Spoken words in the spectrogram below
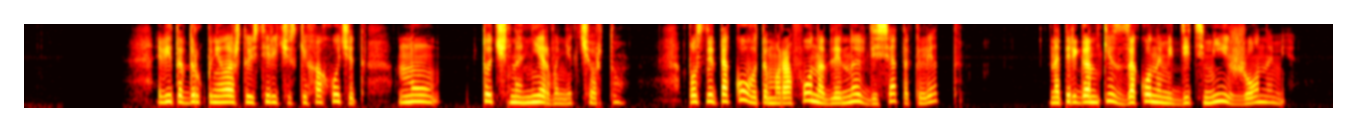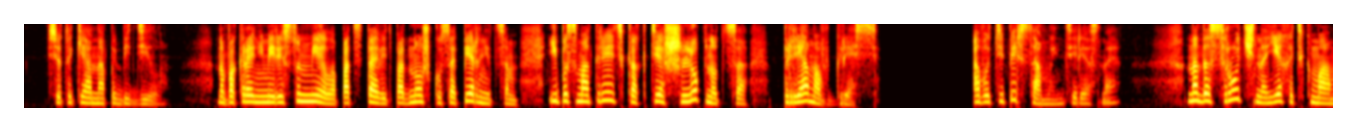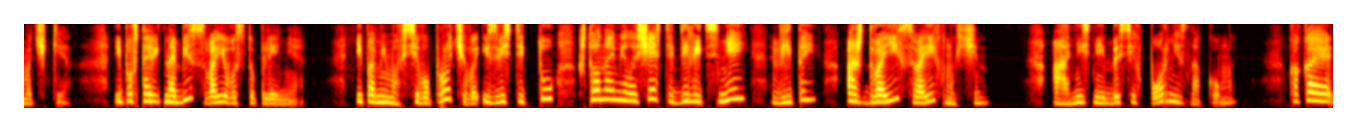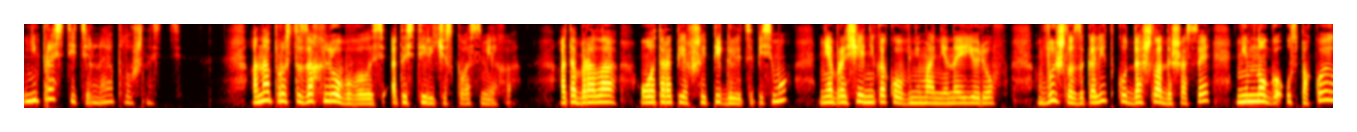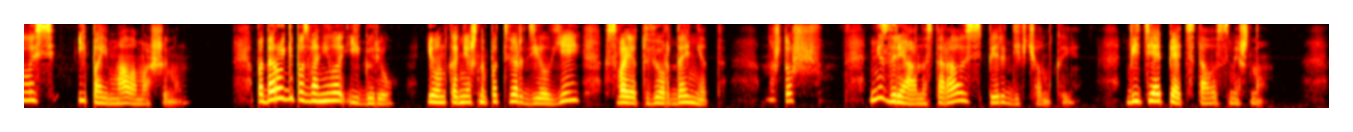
Вита вдруг поняла, что истерически хохочет. Ну, точно нервы не к черту. После такого-то марафона длиной в десяток лет. На перегонки с законными детьми и женами. все таки она победила но, по крайней мере, сумела подставить подножку соперницам и посмотреть, как те шлепнутся прямо в грязь. А вот теперь самое интересное. Надо срочно ехать к мамочке и повторить на бис свое выступление. И, помимо всего прочего, известить ту, что она имела счастье делить с ней, Витой, аж двоих своих мужчин. А они с ней до сих пор не знакомы. Какая непростительная оплошность. Она просто захлебывалась от истерического смеха отобрала у оторопевшей пигалицы письмо, не обращая никакого внимания на ее рев, вышла за калитку, дошла до шоссе, немного успокоилась и поймала машину. По дороге позвонила Игорю, и он, конечно, подтвердил ей свое твердое «нет». Ну что ж, не зря она старалась перед девчонкой. Ведь и опять стало смешно.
